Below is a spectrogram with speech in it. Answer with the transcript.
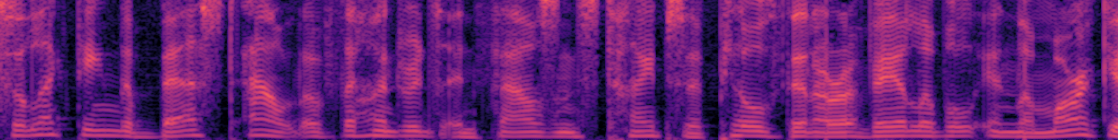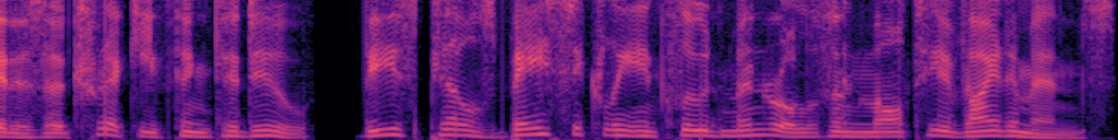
Selecting the best out of the hundreds and thousands types of pills that are available in the market is a tricky thing to do. These pills basically include minerals and multivitamins.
